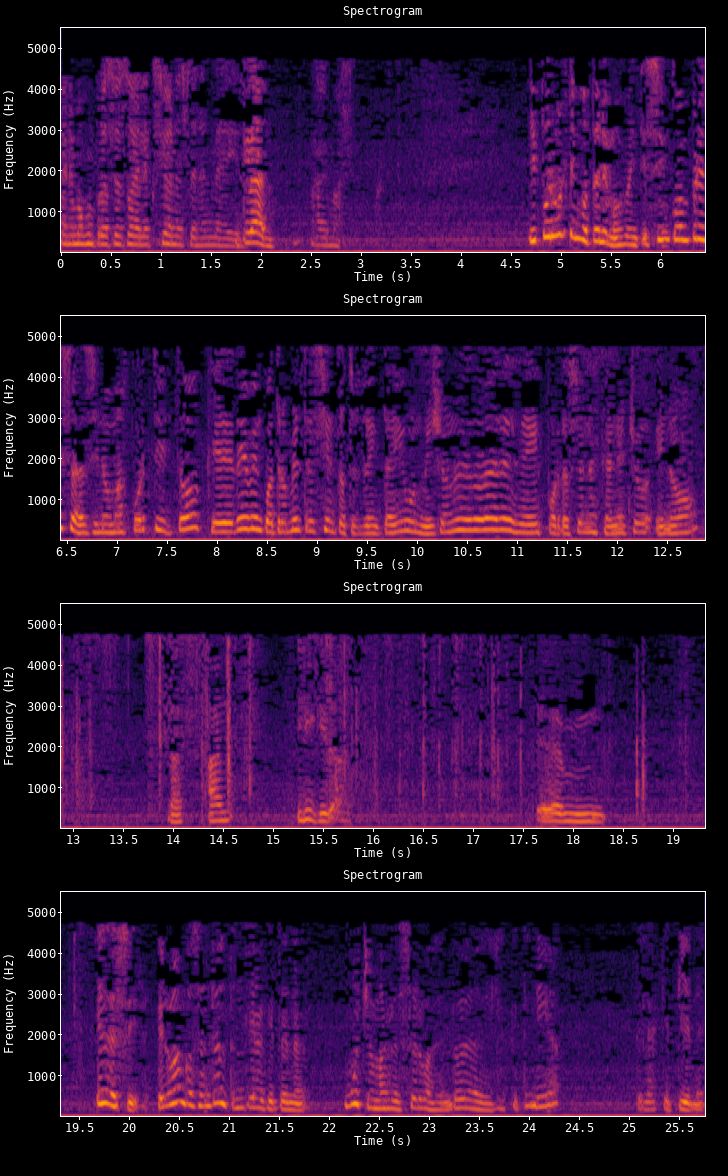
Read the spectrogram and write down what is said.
tenemos un proceso de elecciones en el medio. Claro. Además. Y por último tenemos 25 empresas, sino más cortito, que deben 4.331 millones de dólares de exportaciones que han hecho y no las han liquidado. Em, es decir, el Banco Central tendría que tener muchas más reservas en dólares de las que tenía, de las que tiene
